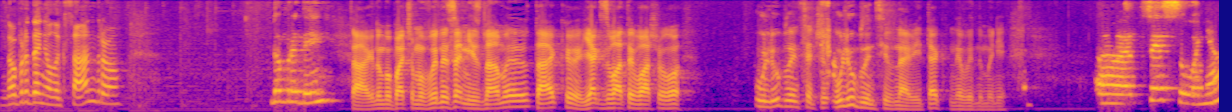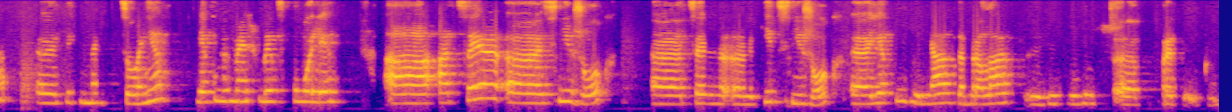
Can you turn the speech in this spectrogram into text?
Добрий день, Олександро. Добрий день. Так, ну ми бачимо, ви не самі з нами. Так, як звати вашого улюбленця чи улюбленців навіть, так? Не видно мені. Е, Це Соня, е, Соня, яку ми знайшли в полі. А, це е, сніжок, це кіт сніжок, якого я забрала зі свого ж притулку.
